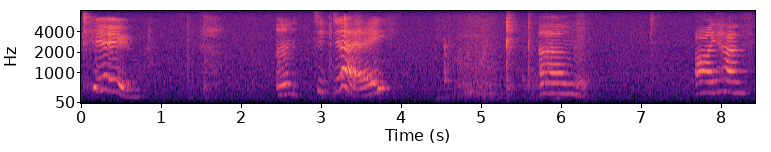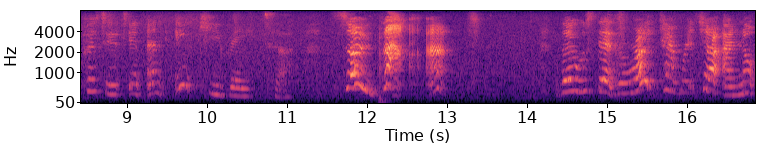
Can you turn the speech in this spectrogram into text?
two. And today, um, I have put it in an incubator so that they will stay at the right temperature and not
